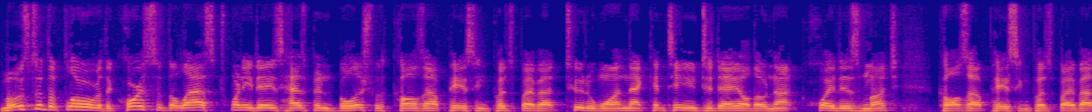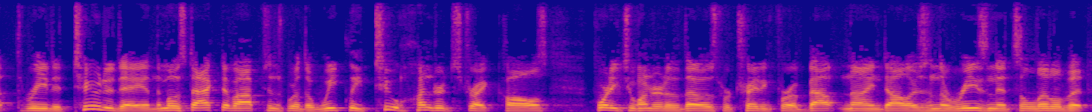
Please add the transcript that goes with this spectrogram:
Most of the flow over the course of the last 20 days has been bullish, with calls outpacing puts by about 2 to 1. That continued today, although not quite as much. Calls outpacing puts by about 3 to 2 today. And the most active options were the weekly 200 strike calls, 4,200 of those were trading for about $9. And the reason it's a little bit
